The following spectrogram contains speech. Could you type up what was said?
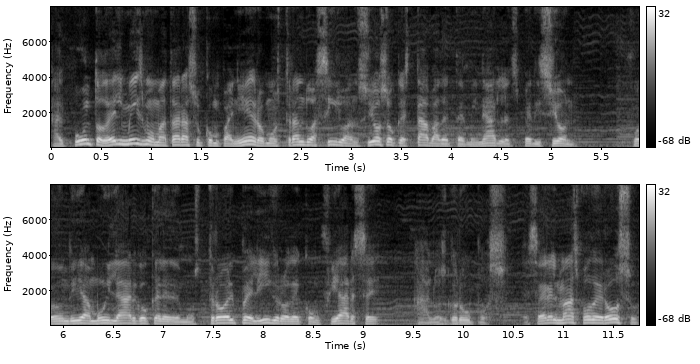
al punto de él mismo matar a su compañero, mostrando así lo ansioso que estaba de terminar la expedición. Fue un día muy largo que le demostró el peligro de confiarse a los grupos, de ser el más poderoso,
